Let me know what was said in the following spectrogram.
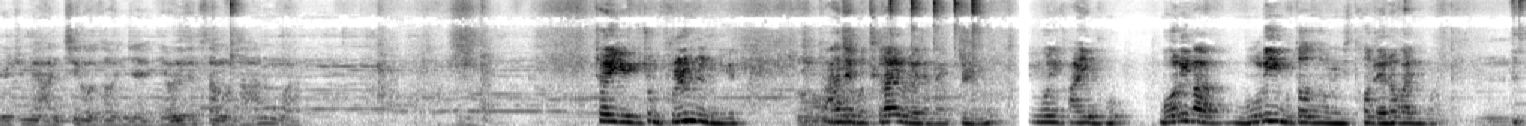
요즘에 안 찍어서 이제 연습 삼아서 하는 거야. 저희 좀 볼륨 좀 이게 어. 안에 뭐 드라이로 해야 되나요 볼륨? 보니까 아이 뭐- 머리가 물이 묻어서 그런지 더 내려가 있는 것 같아. 음,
